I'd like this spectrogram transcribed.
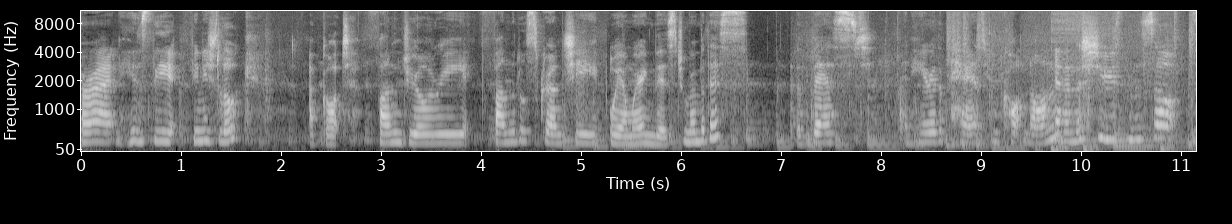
All right, here's the finished look. I've got fun jewelry, fun little scrunchie. Oh yeah, I'm wearing this. Do you remember this? The vest, and here are the pants from Cotton On, and then the shoes and the socks.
